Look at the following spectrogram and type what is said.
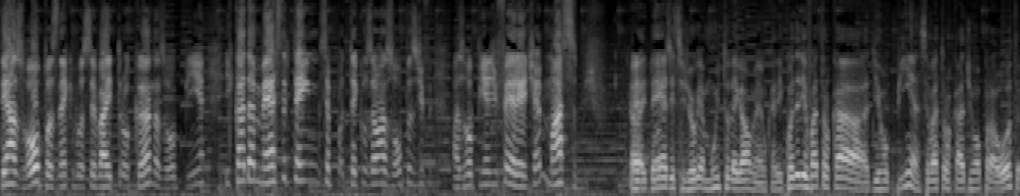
Tem as roupas, né, que você vai trocando, as roupinhas. E cada mestre tem, você tem que usar umas roupas, as roupinhas diferentes. É massa, bicho. Cara, É. a ideia desse jogo é muito legal mesmo, cara. E quando ele vai trocar de roupinha, você vai trocar de uma pra outra,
